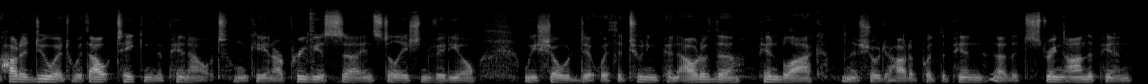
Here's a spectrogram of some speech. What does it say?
how to do it without taking the pin out okay? In our previous uh, installation video we showed it with the tuning pin out of the pin block and I showed you how to put the pin uh, the string on the pin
